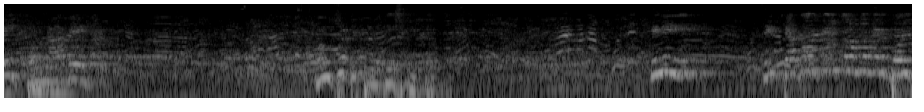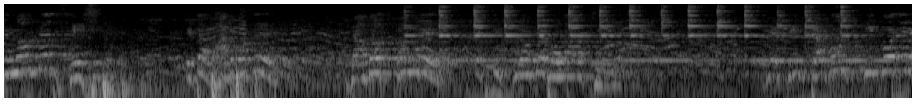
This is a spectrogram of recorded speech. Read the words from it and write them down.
এই সোমনাথের অংশটি প্রতিষ্ঠিত তিনি শিব ঠাকুর কিন্তু আমাদের বৈষ্ণবদের শ্রেষ্ঠ। এটা ভাগবতের দ্বাদশ খণ্ডে একটি শ্লোকে বলা আছে যে শিব ঠাকুর কি করে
